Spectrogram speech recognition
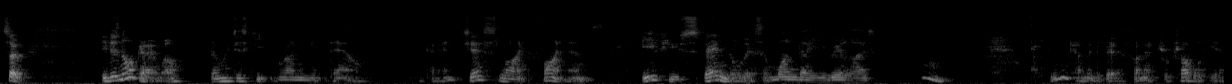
So, if it's not going well, then we just keep running it down. Okay, and just like finance, if you spend all this and one day you realize, hmm, I think I'm in a bit of financial trouble here.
